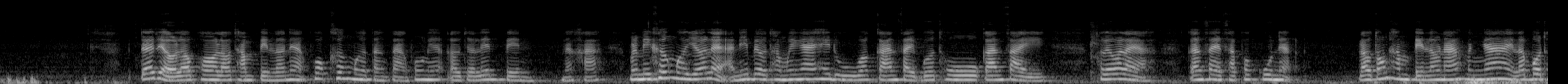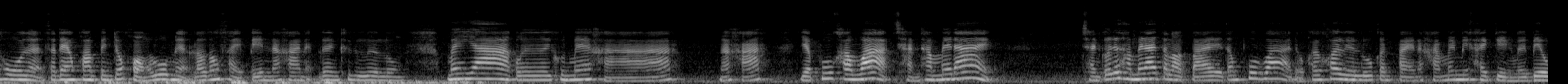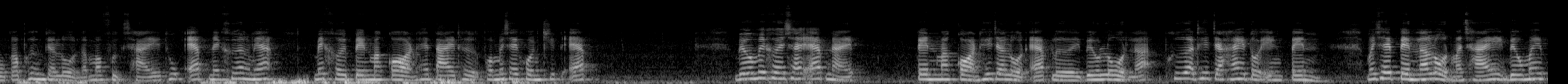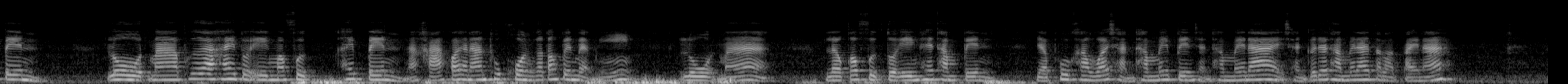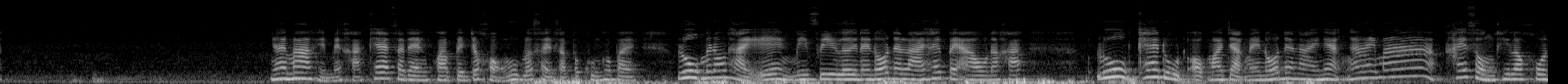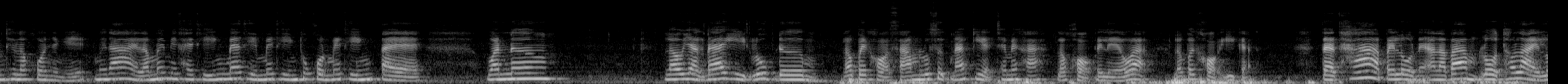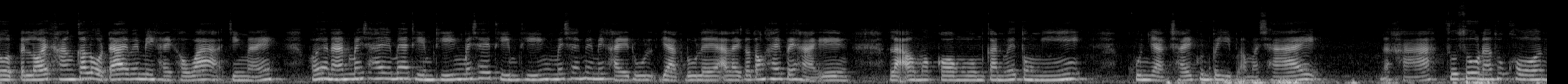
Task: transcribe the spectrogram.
แล้วเดี๋ยวเราพอเราทำเป็นแล้วเนี่ย พวกเครื่องมือต่างๆ พวกนี้เราจะเล่นเป็นนะคะ มันมีเครื่องมือเยอะแหละ อันนี้เบลทำง่ายๆให้ดูว่าการใส่เบอร์โทร การใส่เขาเรียกว่าอะไรอะ การใส่สรรพคุณเนี่ย เราต้องทำเป็นแล้วนะ มันง่าย แล้วเบอร์โทรเนี่ยแสดงความเป็นเจ้าของรูปเนี่ย เราต้องใส่เป็นนะคะเนี่ยเลื่อนขึ้นเลื่อนลง ไม่ยากเลยคุณแม่ขานะคะ อย่าพูดคำว่าฉันทำไม่ได้ ฉันก็จะทำไม่ได้ตลอดไป ต้องพูดว่าเดี๋ยวค่อย ๆ เรียนรู้กันไปนะคะ ไม่มีใครเก่งเลยเบลก็เพิ่งจะโหลดแล้วมาฝึกใช้ทุกแอปในเครื่องเนี้ย ไม่เคยเป็นมาก่อนให้ตายเถอะเพราะไม่ใช่คนคิดแอปเบลไม่เคยใช้แอปไหน เป็นมาก่อนที่จะโหลดแอปเลยเบลโหลดแล้วเพื่อที่จะให้ตัวเองเป็น ไม่ใช่เป็นแล้วโหลดมาใช้เบลไม่เป็นโหลดมาเพื่อให้ตัวเองมาฝึกให้เป็นนะคะ เพราะฉะนั้นทุกคนก็ต้องเป็นแบบนี้ โหลดมา แล้วก็ฝึกตัวเองให้ทำเป็น อย่าพูดคำว่าฉันทำไม่เป็น ฉันทำไม่ได้ ฉันก็จะทำไม่ได้ตลอดไปนะ ง่ายมากเห็นไหมคะ แค่แสดงความเป็นเจ้าของรูปแล้วใส่สรรพคุณเข้าไป รูปไม่ต้องถ่ายเอง มีฟรีเลยในโน้ตในไลน์ให้ไปเอานะคะ รูปแค่ดูดออกมาจากในโน้ตในไลน์เนี่ยง่ายมาก ให้ส่งทีละคนทีละคนอย่างนี้ ไม่ได้แล้วไม่มีใครทิ้ง แม่ทีมไม่ทิ้ง ทุกคนไม่ทิ้งแต่วันหนึ่งเราอยากได้อีกรูปเดิม เราไปขอซ้ำรู้สึกน่าเกลียดใช่ไหมคะ เราขอไปแล้วอะแล้วไปขออีกอะ แต่ถ้าไปโหลดในอัลบั้มโหลดเท่าไหร่โหลดเป็นร้อยครั้งก็โหลดได้ไม่มีใครเขาว่าจริงไหม เพราะฉะนั้นไม่ใช่แม่ทีมทิ้ง ไม่ใช่ทีมทิ้ง ไม่ใช่ไม่มีใครดูอยากดูแลอะไรก็ต้องให้ไปหาเอง แล้วเอามากองรวมกันไว้ตรงนี้ คุณอยากใช้คุณไปหยิบเอามาใช้นะคะ สู้ๆนะทุกคน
